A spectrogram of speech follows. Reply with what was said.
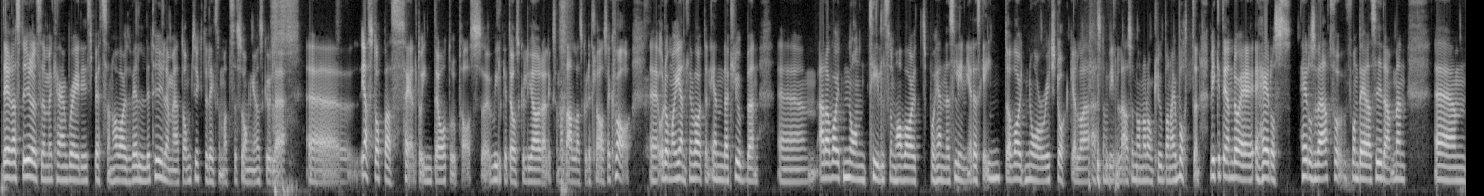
deras styrelse med Karen Brady i spetsen har varit väldigt tydliga med att de tyckte liksom att säsongen skulle Eh, ja, stoppas helt och inte återupptas. Eh, vilket då skulle göra liksom att alla skulle klara sig kvar. Eh, och de har egentligen varit den enda klubben Eh, det har varit någon till som har varit på hennes linje. Det ska inte ha varit Norwich dock eller Aston Villa, alltså någon av de klubbarna i botten. Vilket ändå är, är heders, hedersvärt för, från deras sida. Men eh,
